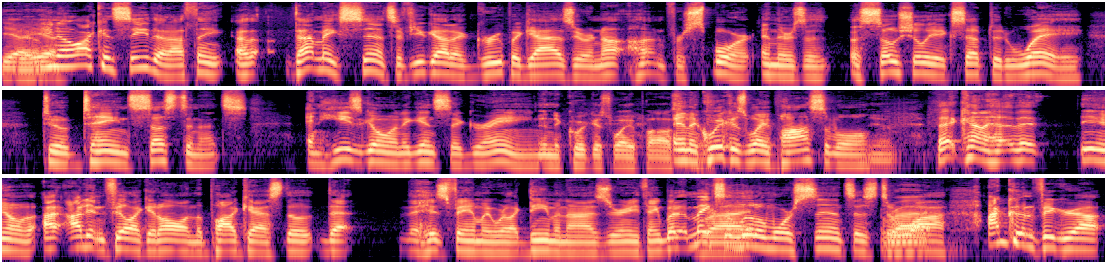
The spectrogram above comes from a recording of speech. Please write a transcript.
Yeah, yeah. You know, I can see that. I think uh, that makes sense. If you got a group of guys who are not hunting for sport and there's a, a socially accepted way to obtain sustenance and he's going against the grain in the quickest way possible. in the quickest way possible, Yeah. that kind of, that, you know, I, I didn't feel like at all in the podcast, though, that, that his family were like demonized or anything, but it makes Right. a little more sense as to Right. why I couldn't figure out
